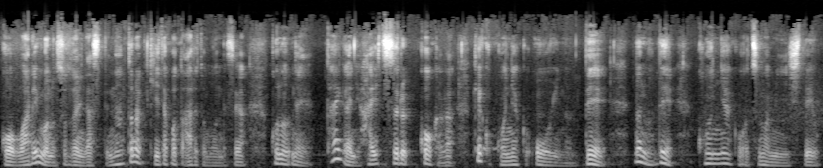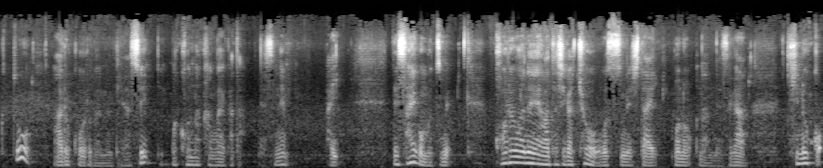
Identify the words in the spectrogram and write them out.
こう悪いものを外に出すってなんとなく聞いたことあると思うんですが、このね、体外に排出する効果が結構こんにゃく多いので、なので、こんにゃくをつまみにしておくと、アルコールが抜けやすいっていう、まあ、こんな考え方ですね。はい。で、最後6つ目。これはね、私が超お勧めしたいものなんですが、キノコ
